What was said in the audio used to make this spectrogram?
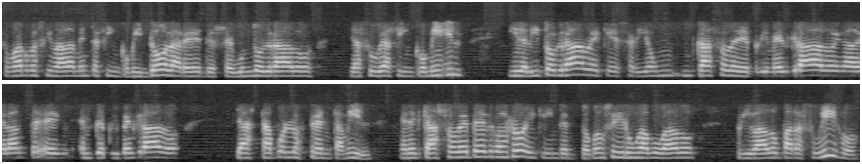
son aproximadamente 5 mil dólares, de segundo grado ya sube a 5 mil, y delito grave, que sería un, caso de primer grado en adelante, en, de primer grado, ya está por los 30 mil. En el caso de Pedro Roy, que intentó conseguir un abogado privado para su hijo,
